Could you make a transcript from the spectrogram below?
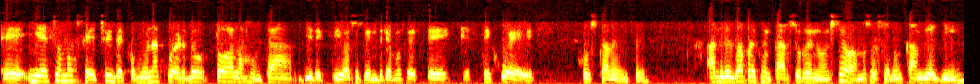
Eh, y eso hemos hecho y de común acuerdo toda la junta directiva que tendremos este, este jueves, justamente. Andrés va a presentar su renuncia, vamos a hacer un cambio allí.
